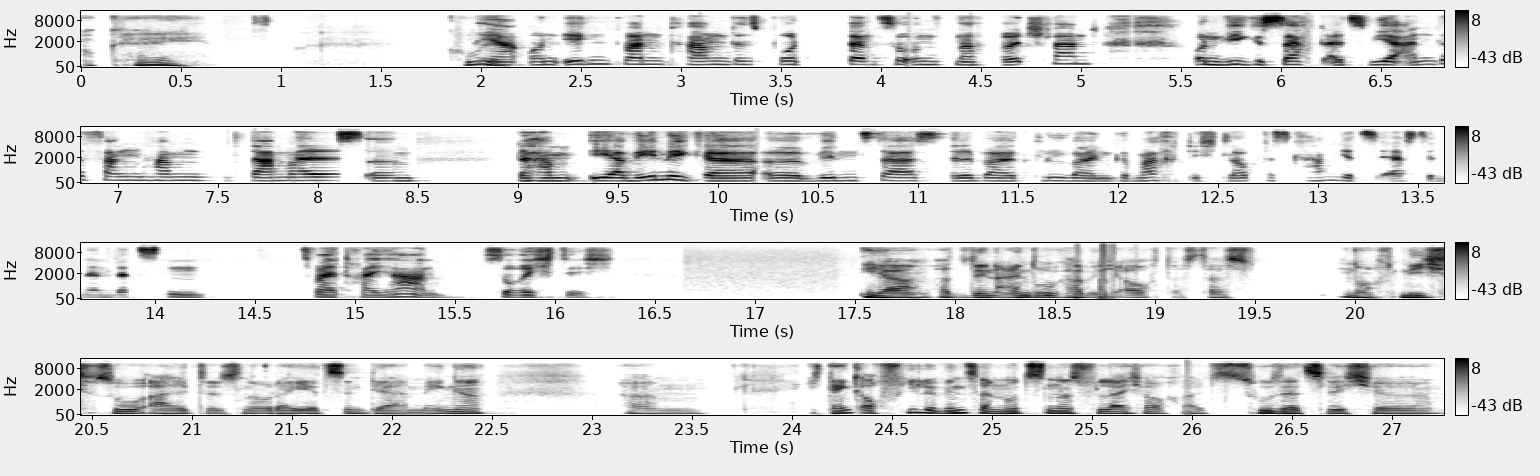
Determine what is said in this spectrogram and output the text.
Okay. Cool. Ja, und irgendwann kam das Produkt dann zu uns nach Deutschland. Und wie gesagt, als wir angefangen haben damals, ähm, da haben eher weniger äh, Winzer selber Glühwein gemacht. Ich glaube, das kam jetzt erst in den letzten zwei, drei Jahren so richtig. Ja, also den Eindruck habe ich auch, dass das noch nicht so alt ist ne, oder jetzt in der Menge. Ähm, ich denke auch viele Winzer nutzen das vielleicht auch als zusätzliche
